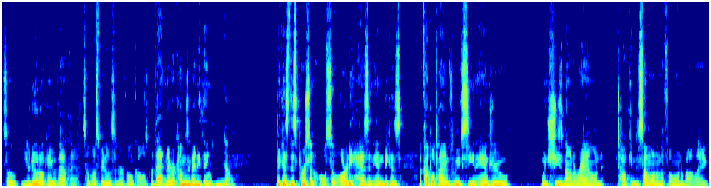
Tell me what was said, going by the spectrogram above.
So you're doing okay without that. So it must be to listen to her phone calls. But that never comes of anything No. because this person also already has an in because a couple times we've seen Andrew when she's not around talking to someone on the phone about like,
